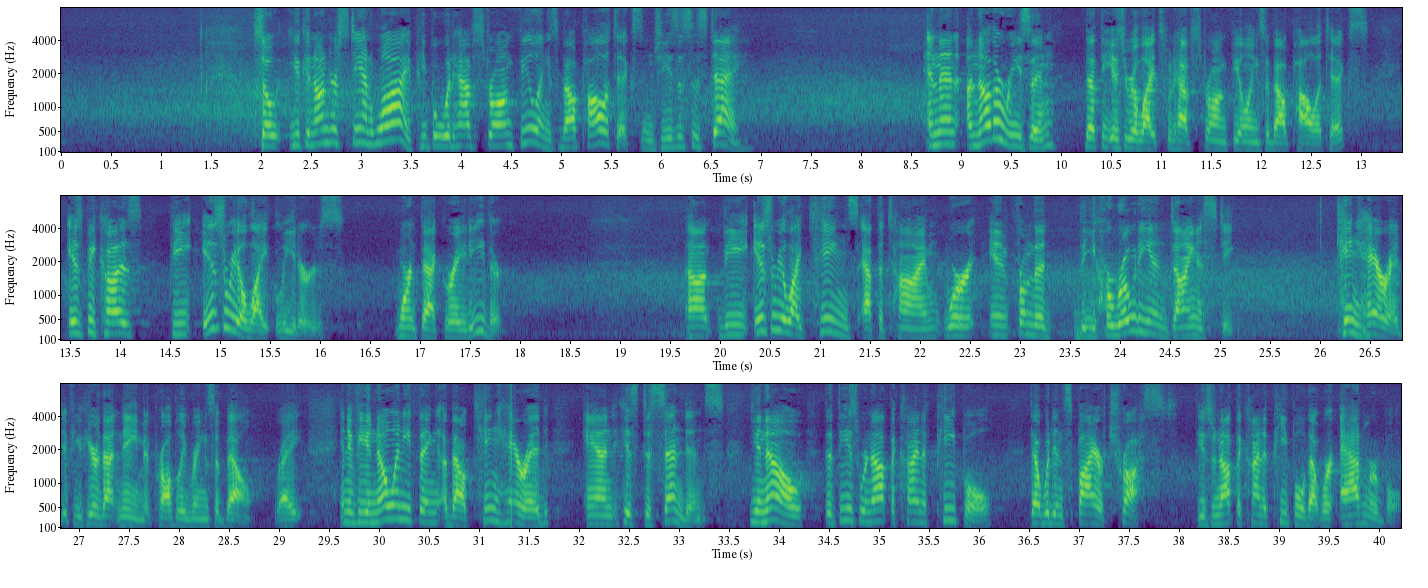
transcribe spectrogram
So you can understand why people would have strong feelings about politics in Jesus' day. And then another reason that the Israelites would have strong feelings about politics is because the Israelite leaders weren't that great either. Uh, the Israelite kings at the time were in, from the, the Herodian dynasty. King Herod, if you hear that name, it probably rings a bell, right? And if you know anything about King Herod and his descendants, you know that these were not the kind of people that would inspire trust. These are not the kind of people that were admirable.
